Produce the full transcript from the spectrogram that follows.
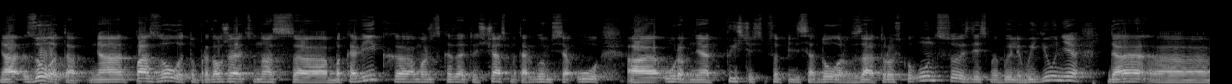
А золото. По золоту продолжается у нас э, боковик, можно сказать. То есть сейчас мы торгуемся у уровня 1750 долларов за тройскую унцию. Здесь мы были в июне да,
